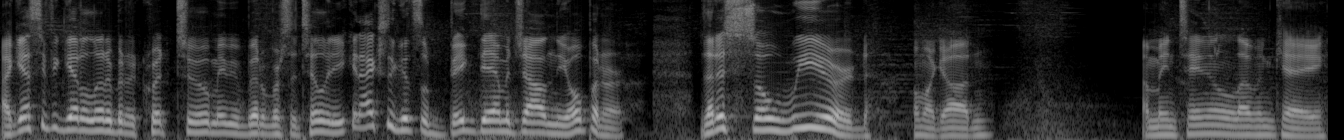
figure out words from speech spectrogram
I guess if you get a little bit of crit too, maybe a bit of versatility, you can actually get some big damage out in the opener. That is so weird. Oh my god. I'm maintaining 11k.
